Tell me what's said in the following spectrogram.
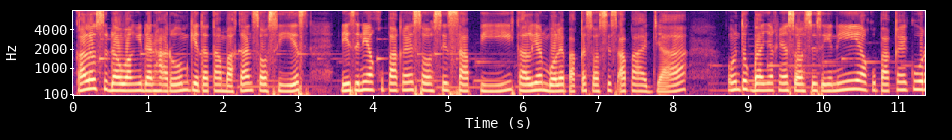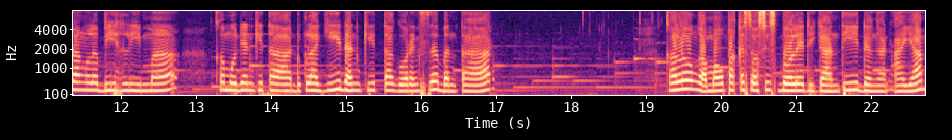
Kalau sudah wangi dan harum, kita tambahkan sosis. Di sini aku pakai sosis sapi. Kalian boleh pakai sosis apa aja. Untuk banyaknya sosis ini aku pakai kurang lebih 5 kemudian kita aduk lagi dan kita goreng sebentar. Kalau nggak mau pakai sosis boleh diganti dengan ayam.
